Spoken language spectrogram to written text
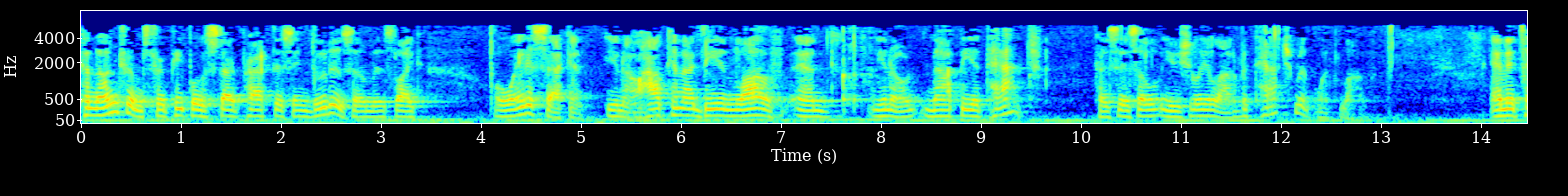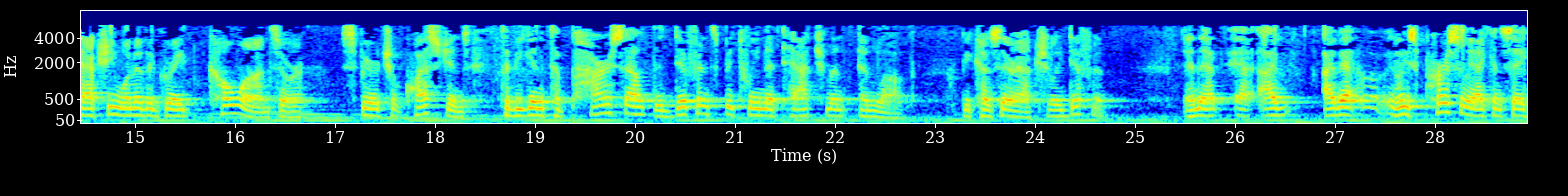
conundrums for people who start practicing Buddhism is like, well, wait a second, you know, how can I be in love and, you know, not be attached? Because there's a, usually a lot of attachment with love. And it's actually one of the great koans or spiritual questions to begin to parse out the difference between attachment and love because they're actually different. And that uh, I've, I've, at least personally, I can say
